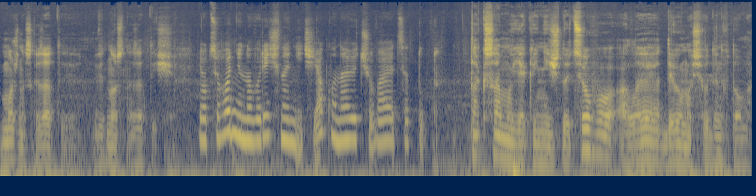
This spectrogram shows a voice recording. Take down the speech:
можна сказати відносне затища. І от сьогодні новорічна ніч. Як вона відчувається тут? Так само, як і ніч до цього, але дивимося один вдома.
